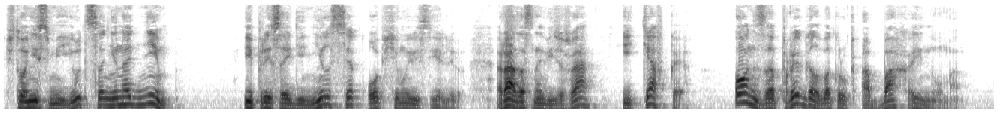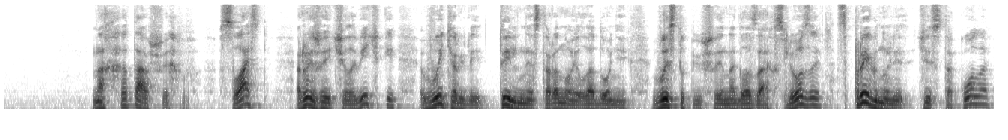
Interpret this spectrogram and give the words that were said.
что они смеются не над ним, и присоединился к общему веселью. Радостно визжа и тявкая, он запрыгал вокруг Абаха и Нума. Нахотавших в сласть, рыжие человечки вытерли тыльной стороной ладони выступившие на глазах слезы, спрыгнули чистокола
